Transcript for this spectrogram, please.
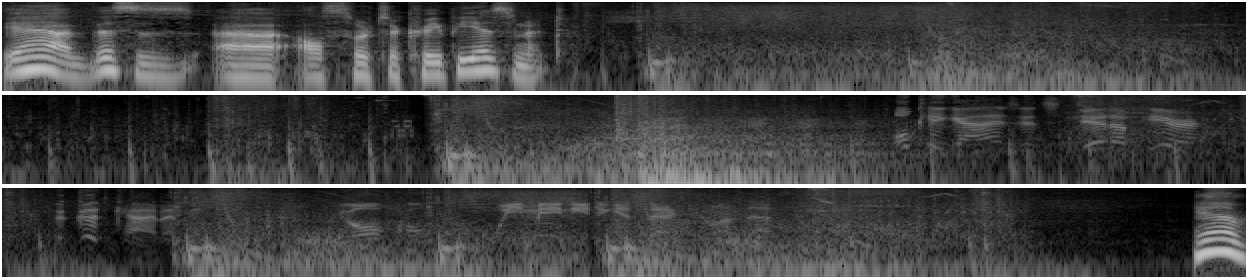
Yeah, this is uh, all sorts of creepy, isn't it? Okay, guys, it's dead up here. The good kind of me. You all cool? We may need to get back to you on that. Yeah,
